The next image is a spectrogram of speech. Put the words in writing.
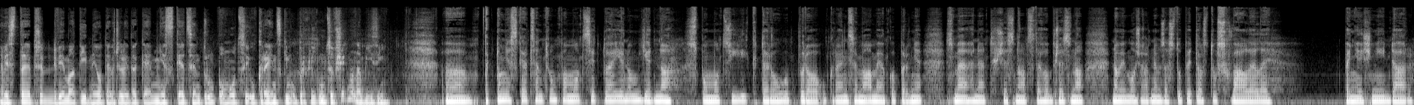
Vy jste před dvěma týdny otevřeli také Městské centrum pomoci ukrajinským uprchlíkům. Co všechno nabízí? Eh, tak to Městské centrum pomoci, to je jenom jedna z pomocí, kterou pro Ukrajince máme jako prvně. Jsme hned 16. března na mimořádném zastupitelstvu schválili peněžní dar,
